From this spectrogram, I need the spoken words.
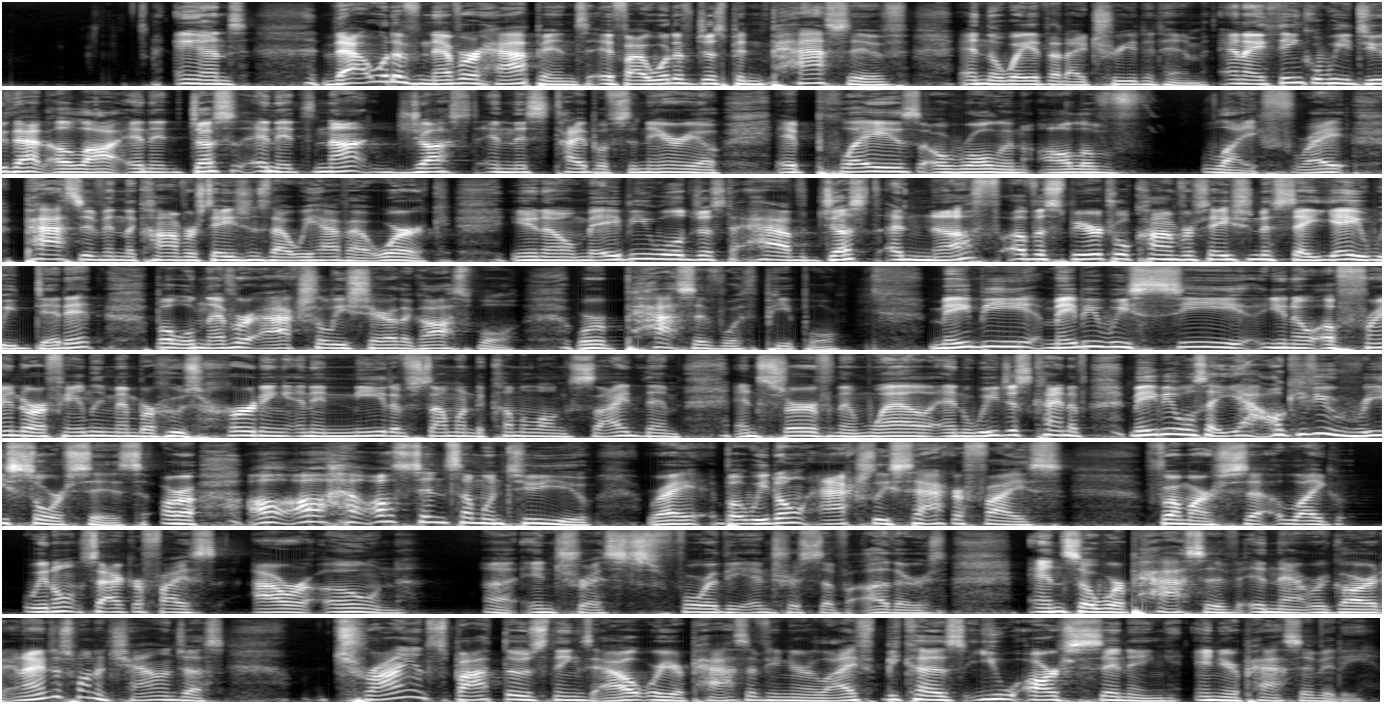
And that would have never happened if I would have just been passive in the way that I treated him. And I think we do that a lot. And it just and it's not just in this type of scenario. It plays a role in all of life, right? Passive in the conversations that we have at work. You know, maybe we'll just have just enough of a spiritual conversation to say, yay, we did it, but we'll never actually share the gospel. We're passive with people. Maybe, maybe we see, you know, a friend or a family member who's hurting and in need of someone to come alongside them and serve them well. And we just kind of, maybe we'll say, yeah, I'll give you resources or I'll, I'll, I'll send someone to you, right? But we don't actually sacrifice from our like we don't sacrifice our own uh, interests for the interests of others. And so we're passive in that regard. And I just want to challenge us try and spot those things out where you're passive in your life because you are sinning in your passivity.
